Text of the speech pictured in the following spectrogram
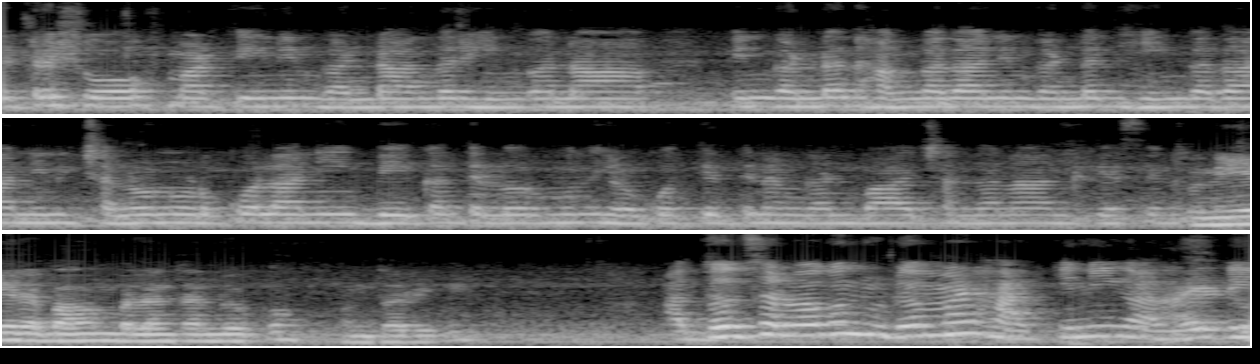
ಎಟ್ರೆ ಶೋ ಆಫ್ ಮಾಡ್ತೀನಿ ನಿನ್ ಗಂಡ ಅಂದ್ರೆ ಹಿಂಗನ ನಿನ್ ಗಂಡದ್ ಹಂಗದ ನಿನ್ ಗಂಡದ್ ಹಿಂಗದ ನಿನಗ್ ಚಲೋ ನೋಡ್ಕೊಲ್ಲ ನೀ ಬೇಕಂತ ಎಲ್ಲರ ಮುಂದೆ ಹೇಳ್ಕೊತಿರ್ತೀನಿ ನನ್ ಗಂಡ ಬಾ ಚಂದನ ಅಂತ ನೀರೇ ಬಾವನ್ ಬಲ್ಲ ಅಂತ ಅನ್ಬೇಕು ಅಂತವ್ರಿಗೆ ಅದೊಂದ್ ಸಲುವಾಗಿ ಒಂದ್ ವಿಡಿಯೋ ಮಾಡಿ ಹಾಕಿನಿ ಈಗ ಆಲ್ರೆಡಿ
